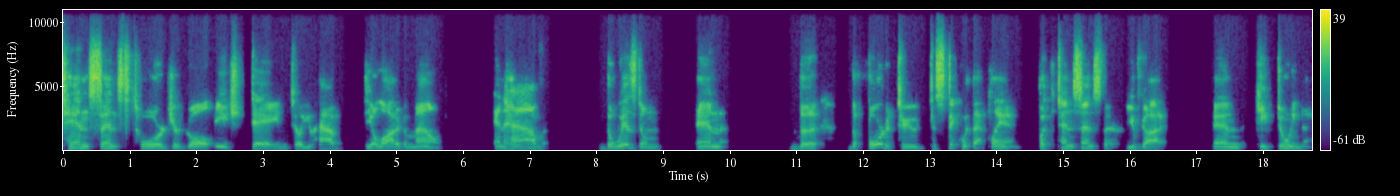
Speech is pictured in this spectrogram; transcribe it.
10 cents towards your goal each day until you have the allotted amount and have the wisdom and the the fortitude to stick with that plan. Put the 10 cents there. You've got it. And keep doing that.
